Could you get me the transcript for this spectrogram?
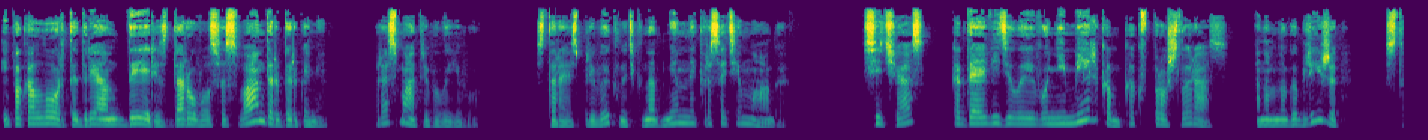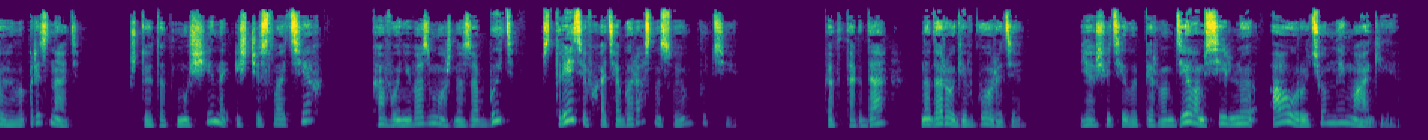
И пока лорд Эдриан Дерри здоровался с Вандербергами, рассматривала его, стараясь привыкнуть к надменной красоте мага. Сейчас, когда я видела его не мельком, как в прошлый раз, а намного ближе, стоило признать, что этот мужчина из числа тех, кого невозможно забыть, встретив хотя бы раз на своем пути. Как тогда, на дороге в городе, я ощутила первым делом сильную ауру темной магии,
